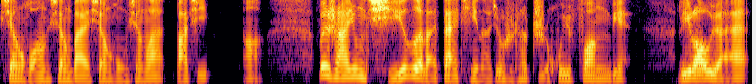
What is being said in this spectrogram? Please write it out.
镶黄、镶白、镶红、镶蓝，八旗啊。为啥用旗子来代替呢？就是它指挥方便，离老远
